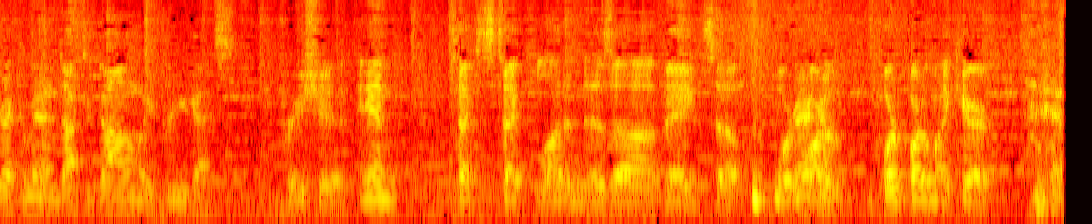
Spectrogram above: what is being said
recommend Dr. Donnally for you guys. Appreciate it. And Texas Tech blood in his uh, veins, so important part of important part of my care.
